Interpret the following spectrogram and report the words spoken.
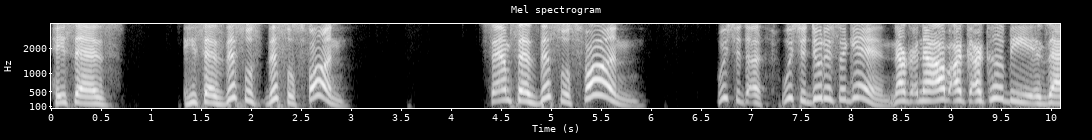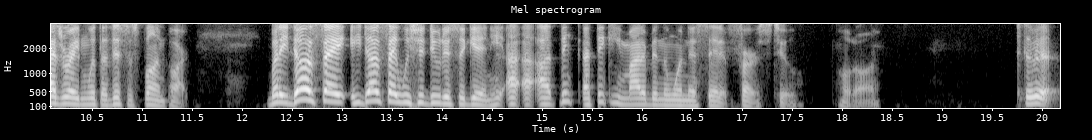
he says he says this was this was fun. Sam says this was fun. We should uh, we should do this again. Now now I, I, I could be exaggerating with the this is fun part. But he does say he does say we should do this again. He I, I I think I think he might have been the one that said it first too. Hold on. Let's do it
